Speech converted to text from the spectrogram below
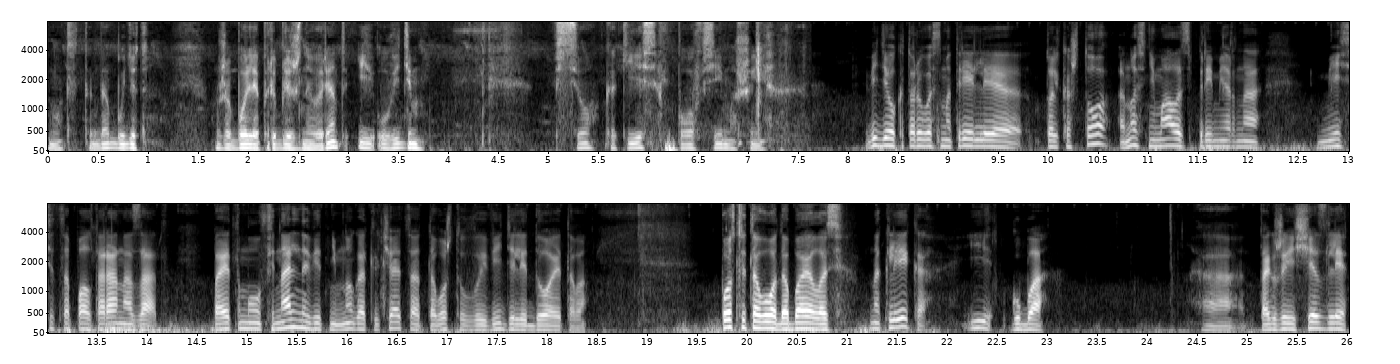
Вот, тогда будет уже более приближенный вариант. И увидим все как есть по всей машине. Видео, которое вы смотрели только что, оно снималось примерно месяца полтора назад. Поэтому финальный вид немного отличается от того, что вы видели до этого. После того добавилась наклейка и губа. А, также исчезли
